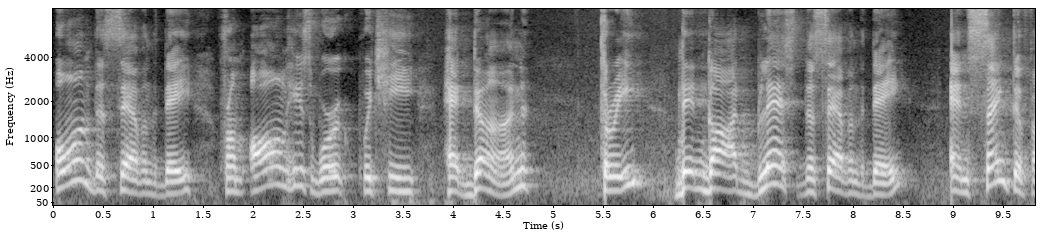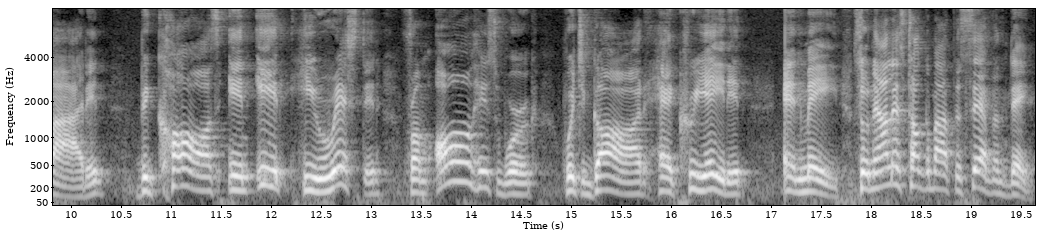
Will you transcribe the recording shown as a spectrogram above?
on the seventh day from all his work which he had done. Three, then God blessed the seventh day and sanctified it because in it he rested from all his work which God had created and made. So now let's talk about the seventh day,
